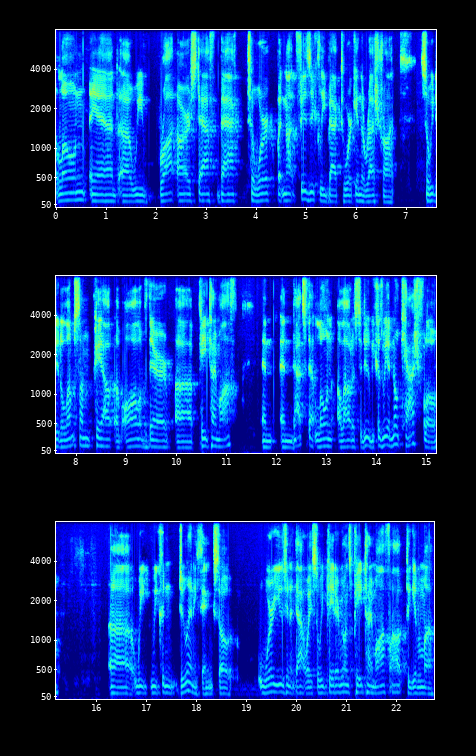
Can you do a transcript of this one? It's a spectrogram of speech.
loan and uh, we brought our staff back to work, but not physically back to work in the restaurant. So we did a lump sum payout of all of their uh, paid time off. And, and that's what that loan allowed us to do because we had no cash flow. Uh, we, we couldn't do anything. So we're using it that way. So we paid everyone's paid time off out to give them a,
